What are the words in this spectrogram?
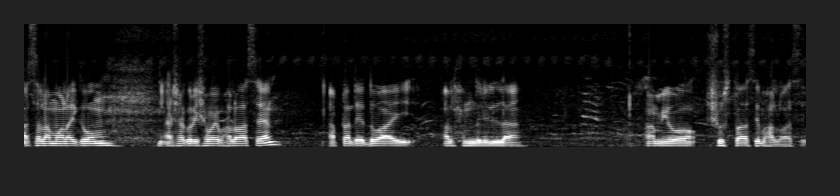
আসসালামু আলাইকুম। আশা করি সবাই ভালো আছেন। আপনাদের দোয়াই আলহামদুলিল্লাহ আমিও সুস্থ আছি, ভালো আছি।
